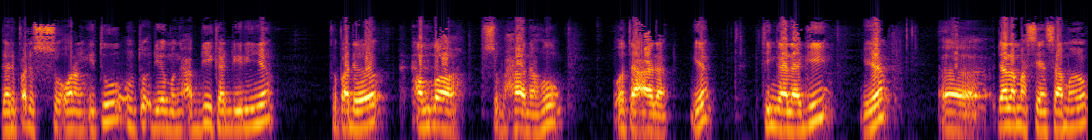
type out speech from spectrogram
daripada seseorang itu untuk dia mengabdikan dirinya kepada Allah Subhanahu wa taala ya. Tinggal lagi ya uh, dalam masa yang sama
